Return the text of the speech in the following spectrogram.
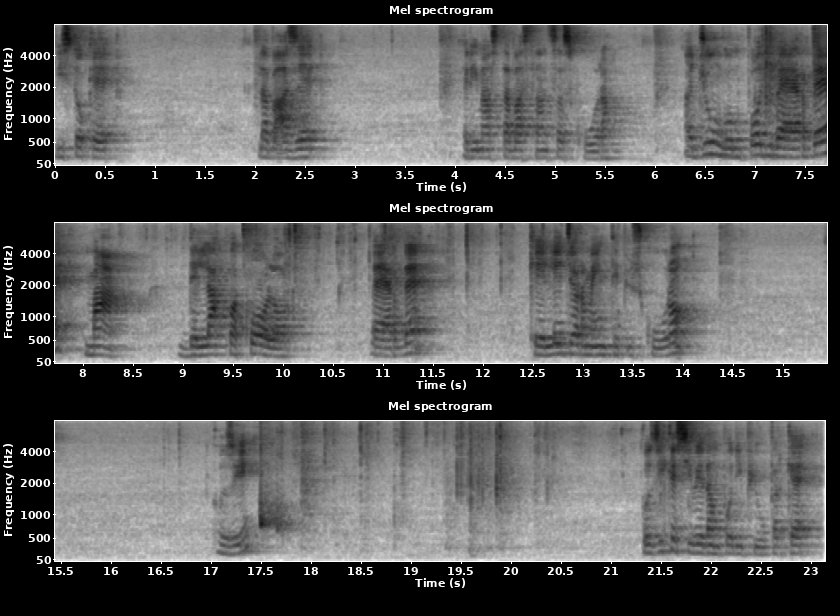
visto che la base è rimasta abbastanza scura. Aggiungo un po' di verde ma dell'acqua color verde che è leggermente più scuro. Così così che si veda un po' di più perché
